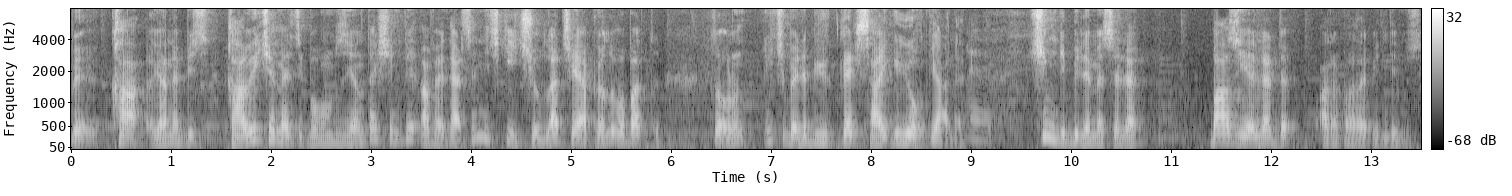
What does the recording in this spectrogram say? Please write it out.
Ve ka- yani biz kahve içemezdik babamızın yanında. Şimdi affedersin içki içiyorlar, şey yapıyorlar. Baba olun hiç böyle büyükler saygı yok yani. Evet. Şimdi bile mesela bazı yerlerde arabaya bindiğimiz,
